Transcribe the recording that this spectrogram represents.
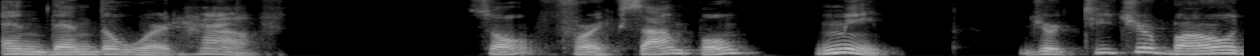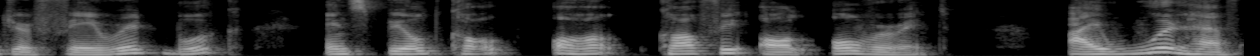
and then the word have. So, for example, me, your teacher borrowed your favorite book and spilled co- all, coffee all over it. I would have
